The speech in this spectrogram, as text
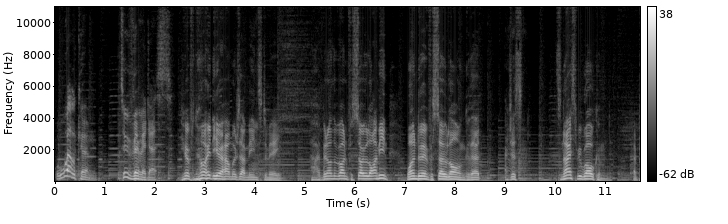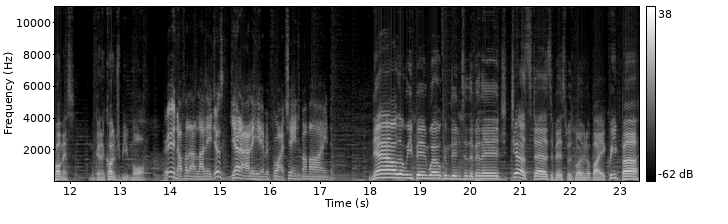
Welcome to Viridus. You have no idea how much that means to me. I've been on the run for so long. I mean, wandering for so long that I just. It's nice to be welcomed. I promise, I'm gonna contribute more. Enough of that, laddie. Just get out of here before I change my mind. Now that we've been welcomed into the village, just as Abyss was blown up by a creeper,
